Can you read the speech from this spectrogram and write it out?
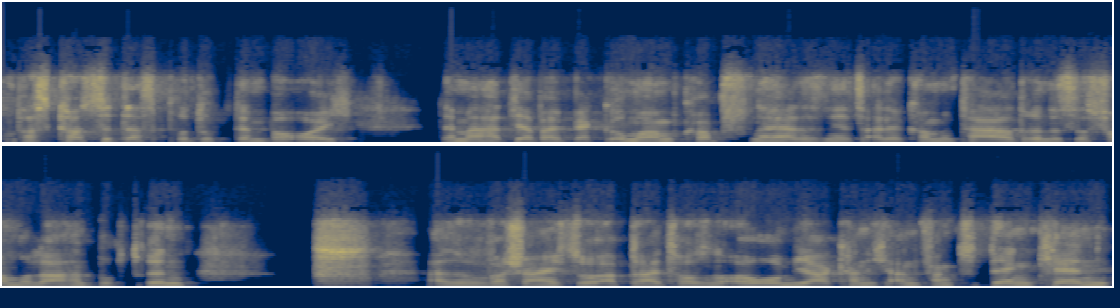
Was kostet das Produkt denn bei euch? Denn man hat ja bei Beck immer im Kopf, naja, da sind jetzt alle Kommentare drin, ist das Formularhandbuch drin. Also wahrscheinlich so ab 3000 Euro im Jahr kann ich anfangen zu denken.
